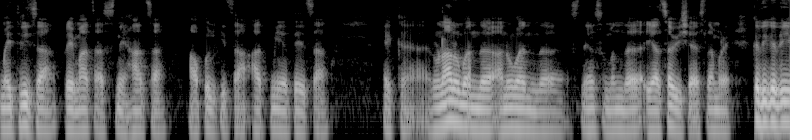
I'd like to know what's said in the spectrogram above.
मैत्रीचा प्रेमाचा स्नेहाचा आपुलकीचा आत्मीयतेचा एक ऋणानुबंध अनुबंध स्नेहसंबंध याचा विषय असल्यामुळे कधी कधी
